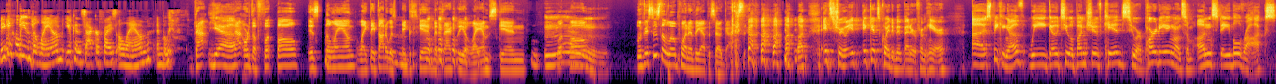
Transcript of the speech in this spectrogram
Maybe Hobie is the lamb. You can sacrifice a lamb and believe. That Yeah. that or the football is the lamb. Like they thought it was pigskin, but it's actually a lambskin football. Look, this is the low point of the episode, guys. it's true. It it gets quite a bit better from here. Uh, speaking of, we go to a bunch of kids who are partying on some unstable rocks,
